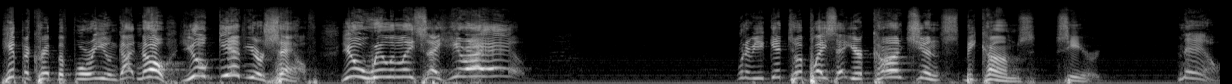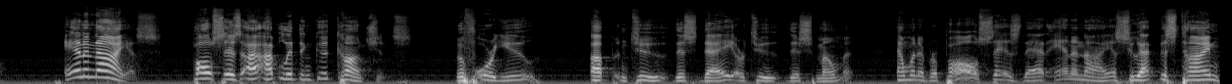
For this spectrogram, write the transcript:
hypocrite before you and God. No, you'll give yourself. You'll willingly say, Here I am. Whenever you get to a place that your conscience becomes seared. Now, Ananias, Paul says, I, have lived in good conscience before you up unto this day or to this moment. And whenever Paul says that, Ananias, who at this time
